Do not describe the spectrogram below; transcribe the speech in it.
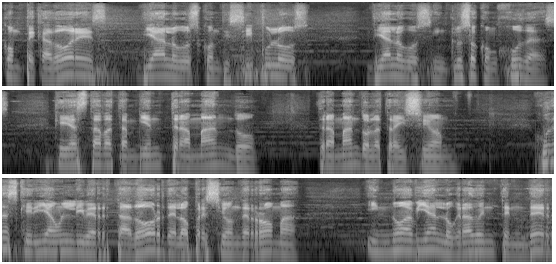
con pecadores, diálogos con discípulos, diálogos incluso con Judas, que ya estaba también tramando tramando la traición. Judas quería un libertador de la opresión de Roma y no habían logrado entender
